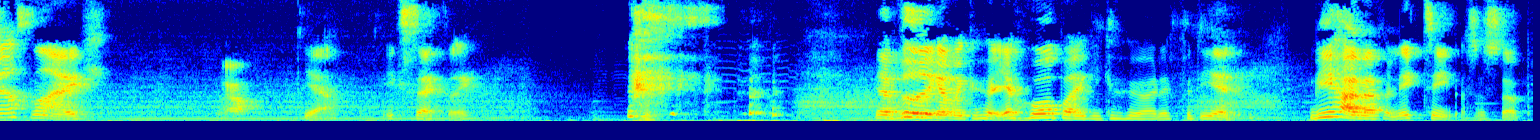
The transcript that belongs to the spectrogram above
just like, Ja. yeah, exactly. jeg ved ikke, om man kan høre Jeg håber ikke, I kan høre det, fordi at vi har i hvert fald ikke tænkt os at stoppe.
